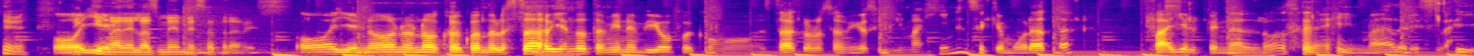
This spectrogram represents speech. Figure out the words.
que sí, víctima de los memes otra vez. Oye, no, no, no. Cuando lo estaba viendo también en vivo fue como, estaba con unos amigos y imagínense que Morata falla el penal, ¿no? O sea, y madres, ahí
